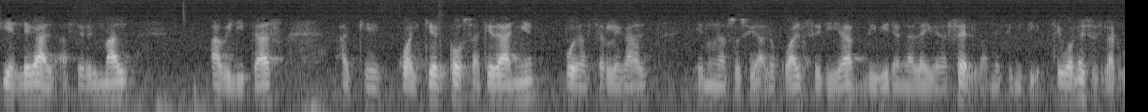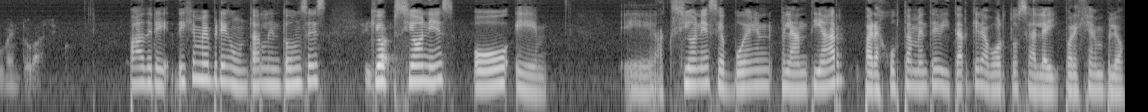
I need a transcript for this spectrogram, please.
Si es legal hacer el mal, habilitas a que cualquier cosa que dañe pueda ser legal en una sociedad, lo cual sería vivir en la ley de la selva, en definitiva. Sí, bueno, ese es el argumento básico. Padre, déjeme preguntarle entonces qué opciones o eh, eh, acciones se pueden plantear para justamente evitar que el aborto sea ley. Por ejemplo,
